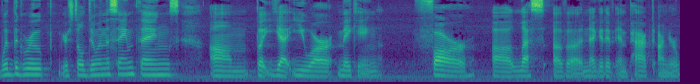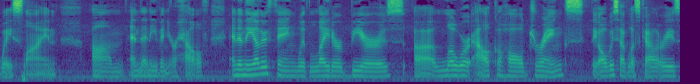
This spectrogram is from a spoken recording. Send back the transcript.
with the group, you're still doing the same things, um, but yet you are making far uh, less of a negative impact on your waistline. Um, and then even your health. And then the other thing with lighter beers, uh, lower alcohol drinks, they always have less calories,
